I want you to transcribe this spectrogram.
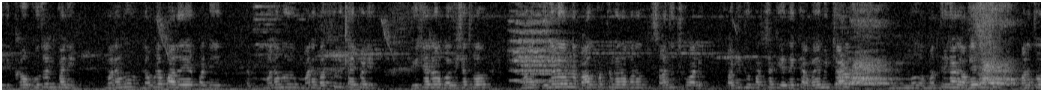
ఇది కుదరని పని. మనము నవ్వుల పాలయ్యే పని. మనము మన బతుకులు ఇట్లా అయిపోయినాయి. ఫ్యూచర్లో భవిష్యత్తులో మన పిల్లలు ఉన్న బాగుపడుతుంది కదా మనం సాధించుకోవాలి. ఫార్టీ టూ పర్సెంట్ ఏదైతే అభయం ఇచ్చారో మంత్రి గారు అభయం ఇచ్చి మనతో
